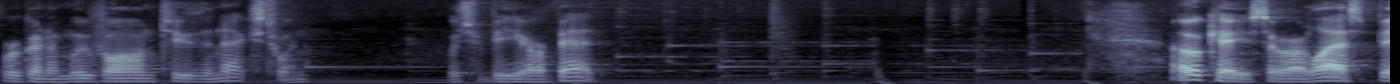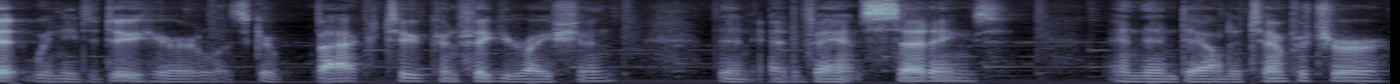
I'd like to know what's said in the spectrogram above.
we're going to move on to the next one, which would be our bed. Okay, so our last bit we need to do here, let's go back to configuration, then advanced settings, and then down to temperature.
